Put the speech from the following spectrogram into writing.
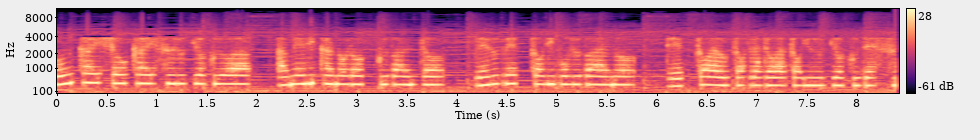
今回紹介する曲は、アメリカのロックバンド、ベルベットリボルバーの、ゲットアウトザドアという曲です。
